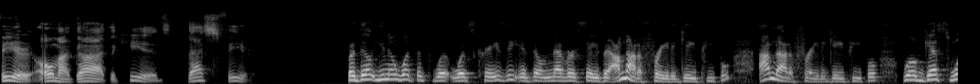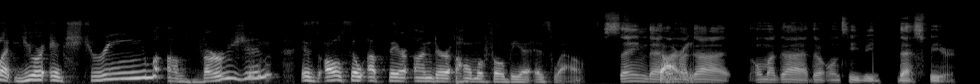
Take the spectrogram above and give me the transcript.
fear. Oh my God, the kids. That's fear. But they'll, you know what? That's what. What's crazy is they'll never say that I'm not afraid of gay people. I'm not afraid of gay people. Well, guess what? Your extreme aversion is also up there under homophobia as well. Saying that, oh my God, oh my God, they're on TV. That's fear.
